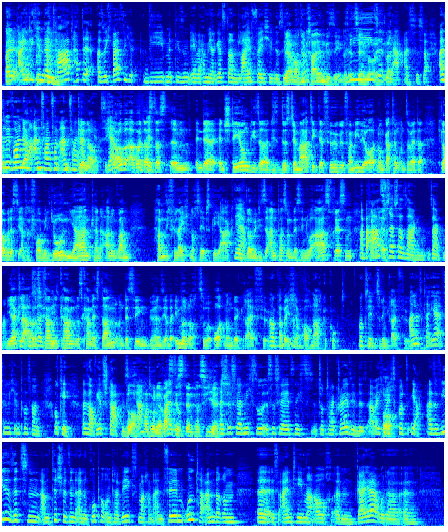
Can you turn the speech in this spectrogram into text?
Weil eigentlich in der Tat hatte, also ich weiß nicht, die mit diesen, ja, wir haben ja gestern live welche gesehen. Wir haben auch ne? die Krallen gesehen, das erzählen wir euch gleich. Ja, also, das war, also wir wollen ja. nochmal anfangen von Anfang Genau. an jetzt. Ich ja? glaube aber, Okay. dass das ähm, in der Entstehung dieser, dieser Systematik der Vögel, Familie, Ordnung, Gattung und so weiter, ich glaube, dass die einfach vor Millionen Jahren, keine Ahnung wann, haben die vielleicht noch selbst gejagt. Ja. Ich glaube, diese Anpassung, dass sie nur Aas fressen. Aber kam erst- Aasfresser sagen, sagt man. Ja klar, aber Muss das kam, kam, das kam erst dann und deswegen gehören sie aber immer noch zur Ordnung der Greifvögel. Okay, aber ich okay. habe auch nachgeguckt Okay. zu, zu den Greifvögeln. Alles klar, ja, finde ich interessant. Okay, also auf, jetzt starten wir. So, ja? Antonia, was also, ist denn passiert? Es ist ja nicht so, es ist ja jetzt nichts total crazy, aber ich Doch. möchte kurz, ja, also wir sitzen am Tisch, wir sind eine Gruppe unterwegs, machen einen Film, unter anderem äh, ist ein Thema auch ähm, Geier oder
